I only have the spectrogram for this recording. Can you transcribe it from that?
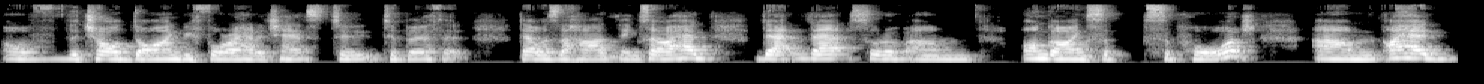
of the child dying before I had a chance to to birth it. That was the hard thing. So I had that that sort of um, ongoing su- support. Um, I had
